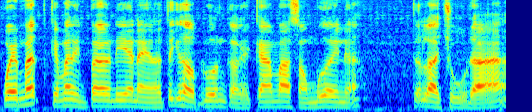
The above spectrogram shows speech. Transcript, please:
quên mất cái màn hình Pioneer này nó tích hợp luôn cả cái cam 360 nữa. Tức là chủ đã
